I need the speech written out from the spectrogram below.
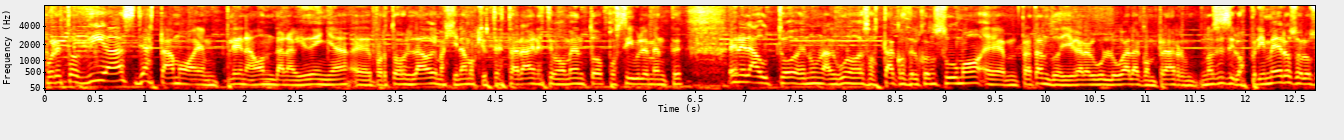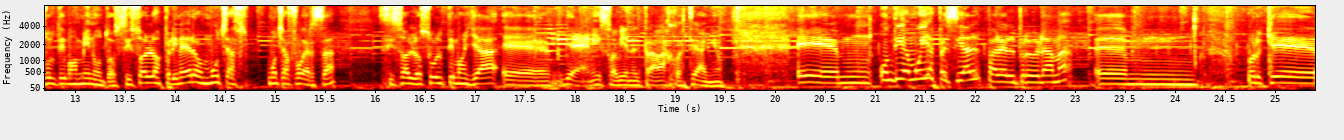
por estos días. Ya estamos en plena onda navideña eh, por todos lados. Imaginamos que usted estará en este momento, posiblemente, en el auto, en un, alguno de esos tacos del consumo, eh, tratando de llegar a algún lugar a comprar, no sé si los primeros o los últimos minutos. Si son los primeros, muchas, mucha fuerza. Si son los últimos ya, bien, hizo bien el trabajo este año. Un día muy especial para el programa porque,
